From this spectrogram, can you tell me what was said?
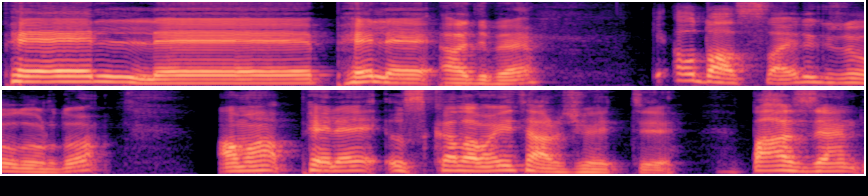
Pele. Pele. Hadi be. O da atsaydı güzel olurdu. Ama Pele ıskalamayı tercih etti. Bazen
